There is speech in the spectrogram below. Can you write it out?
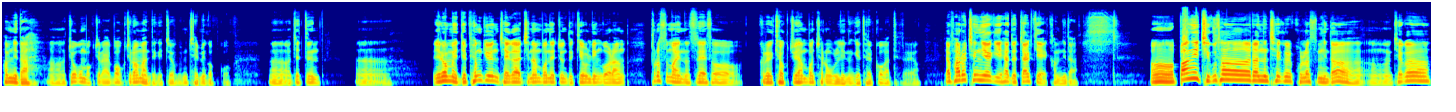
합니다. 어, 조금 억지로 뭐 억지로 하면 안 되겠죠. 그럼 재미가 없고 어, 어쨌든 어, 이러면 이제 평균 제가 지난번에 좀 늦게 올린 거랑 플러스 마이너스 해서 그래 격주에 한 번처럼 올리는 게 될 것 같아서요. 자 바로 책 이야기 하죠. 짧게 갑니다. 어, 빵의 지구사라는 책을 골랐습니다. 어, 제가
